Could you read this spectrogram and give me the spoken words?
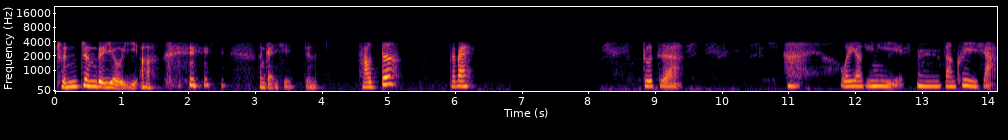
纯真的友谊啊，很感谢，真的。好的，拜拜。竹子，唉，我也要给你嗯反馈一下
